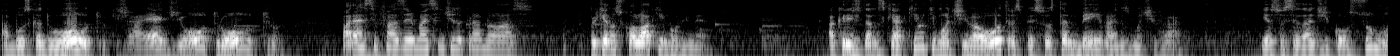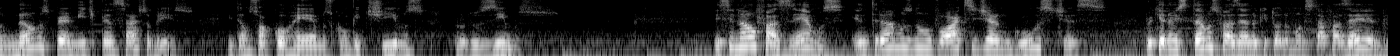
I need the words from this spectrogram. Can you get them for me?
a busca do outro, que já é de outro outro, parece fazer mais sentido para nós porque nos coloca em movimento. Acreditamos que aquilo que motiva outras pessoas também vai nos motivar. E a sociedade de consumo não nos permite pensar sobre isso. Então só corremos, competimos, produzimos. E se não fazemos, entramos num vórtice de angústias, porque não estamos fazendo o que todo mundo está fazendo.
